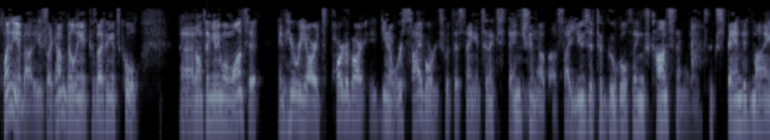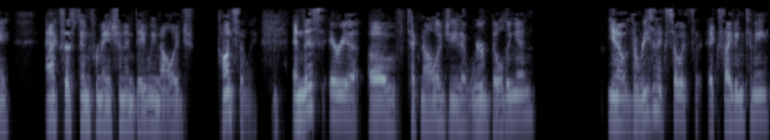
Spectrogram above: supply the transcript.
plenty about it. He's like, I'm building it because I think it's cool. Uh, I don't think anyone wants it. And here we are. It's part of our, you know, we're cyborgs with this thing. It's an extension of us. I use it to Google things constantly. It's expanded my access to information and daily knowledge constantly. And this area of technology that we're building in, you know, the reason it's so ex- exciting to me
